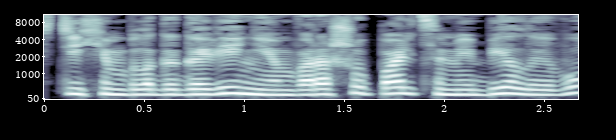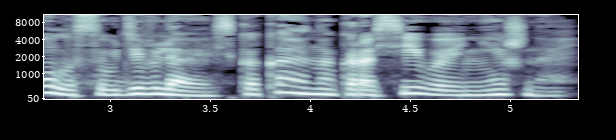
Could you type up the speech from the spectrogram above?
С тихим благоговением ворошу пальцами белые волосы, удивляясь, какая она красивая и нежная.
